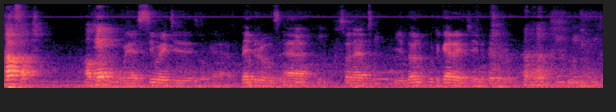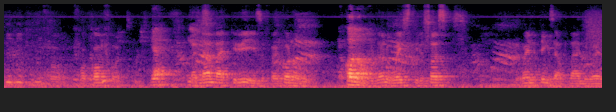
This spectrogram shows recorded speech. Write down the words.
comfort. Okay? where sewages, where bedrooms are, so that you don't put garage in the bedroom for, for comfort. Yeah. And number three is for economy. Economy. You don't waste resources when things are planned well.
